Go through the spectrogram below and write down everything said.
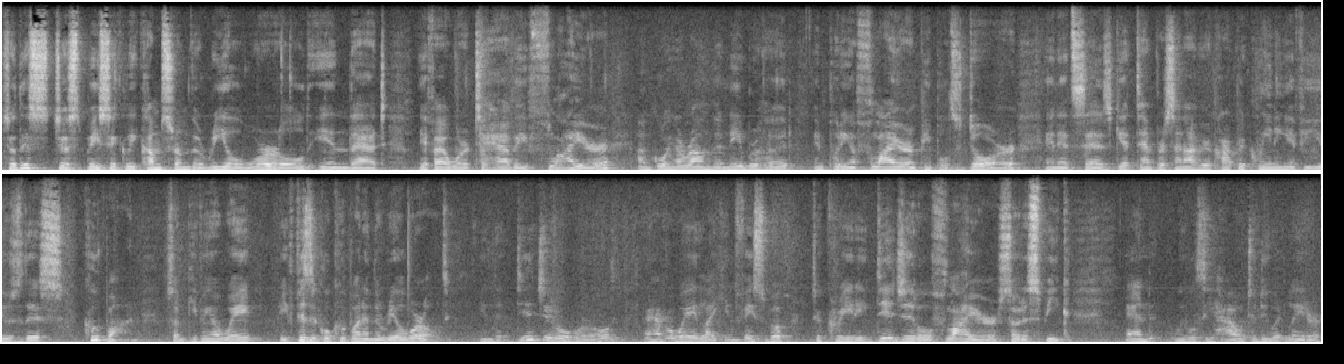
So this just basically comes from the real world in that if I were to have a flyer, I'm going around the neighborhood and putting a flyer on people's door and it says get 10% off your carpet cleaning if you use this coupon. So I'm giving away a physical coupon in the real world. In the digital world, I have a way, like in Facebook, to create a digital flyer, so to speak, and we will see how to do it later.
